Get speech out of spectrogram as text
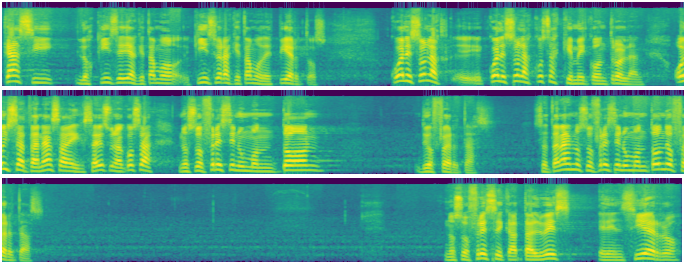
casi los 15 días que estamos, 15 horas que estamos despiertos. ¿Cuáles son, las, eh, ¿Cuáles son las cosas que me controlan? Hoy Satanás, ¿sabes una cosa? Nos ofrecen un montón de ofertas. Satanás nos ofrece un montón de ofertas. Nos ofrece tal vez el encierro,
